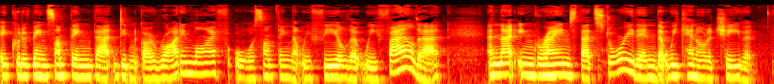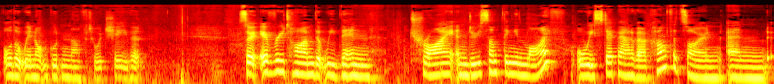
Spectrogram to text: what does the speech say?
It could have been something that didn't go right in life or something that we feel that we failed at, and that ingrains that story then that we cannot achieve it or that we're not good enough to achieve it. So every time that we then try and do something in life or we step out of our comfort zone and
